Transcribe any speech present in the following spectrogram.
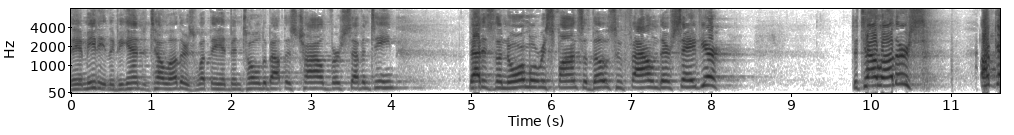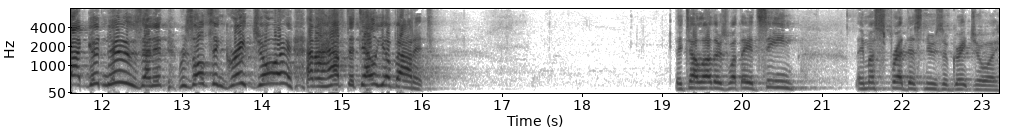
They immediately began to tell others what they had been told about this child. Verse 17. That is the normal response of those who found their Savior. To tell others, I've got good news and it results in great joy, and I have to tell you about it. They tell others what they had seen. They must spread this news of great joy.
